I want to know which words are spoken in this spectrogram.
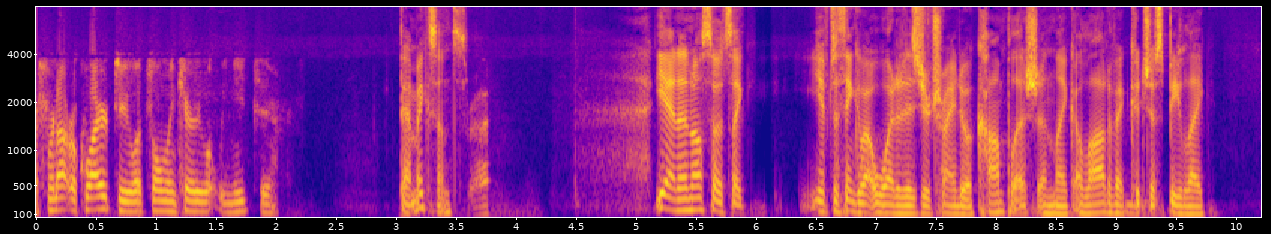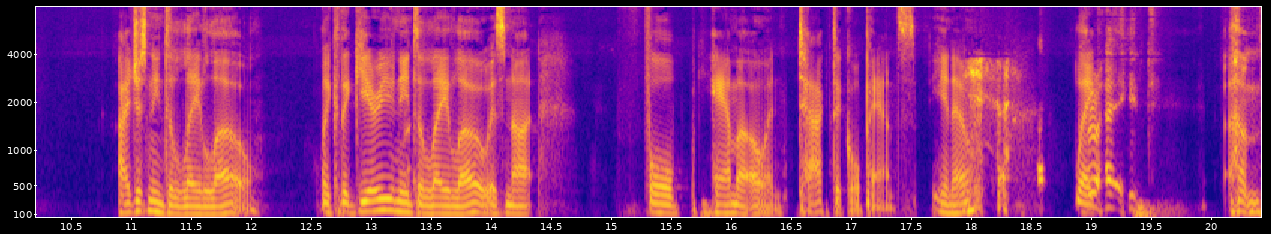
if we're not required to, let's only carry what we need to. That makes sense. Right. Yeah. And then also it's like, you have to think about what it is you're trying to accomplish. And like a lot of it could just be like, I just need to lay low. Like the gear you need to lay low is not full camo and tactical pants, you know? like, right. um,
